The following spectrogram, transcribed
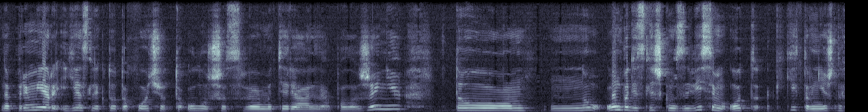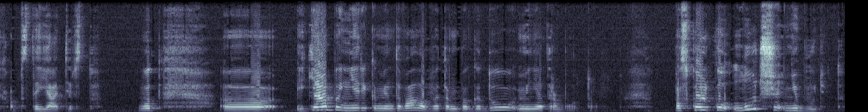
Например, если кто-то хочет улучшить свое материальное положение, то ну, он будет слишком зависим от каких-то внешних обстоятельств. Вот э, я бы не рекомендовала в этом году менять работу, поскольку лучше не будет.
